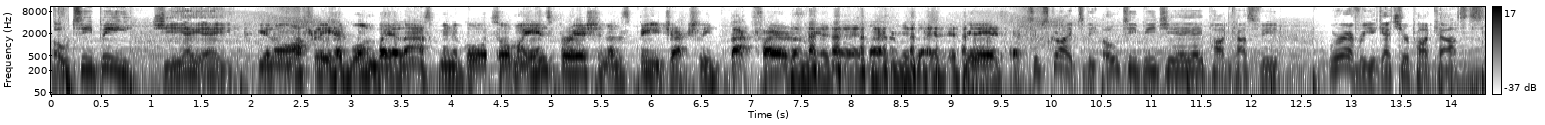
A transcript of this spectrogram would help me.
OTB GAA. You know, Offaly had won by a last minute goal. So my inspirational speech actually backfired on me today. Uh, Subscribe to the OTB GAA podcast feed wherever you get your podcasts.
